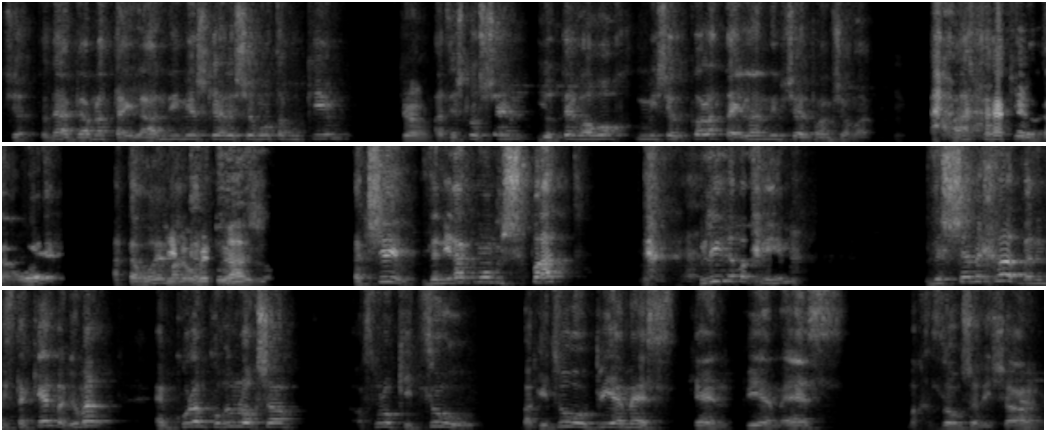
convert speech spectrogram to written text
שאתה יודע, גם לתאילנדים יש כאלה שמות ארוכים, כן. אז יש לו שם יותר ארוך משל כל התאילנדים שאי פעם שמעתי. משהו, כאילו, אתה רואה, אתה רואה מה כתוב. תקשיב, זה נראה כמו משפט, בלי רווחים, זה שם אחד, ואני מסתכל ואני אומר, הם כולם קוראים לו עכשיו, עשו לו קיצור, בקיצור הוא PMS, כן, PMS, מחזור של אישה. כן.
